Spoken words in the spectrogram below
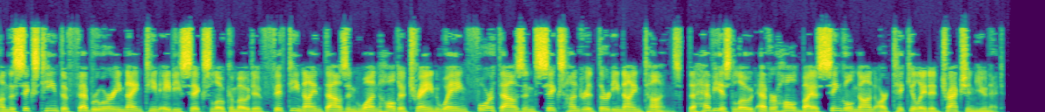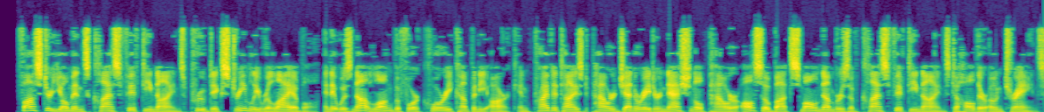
on 16 February 1986 locomotive 59001 hauled a train weighing 4,639 tons, the heaviest load ever hauled by a single non-articulated traction unit. Foster Yeoman's Class 59s proved extremely reliable, and it was not long before quarry company ARC and privatized power generator National Power also bought small numbers of Class 59s to haul their own trains.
